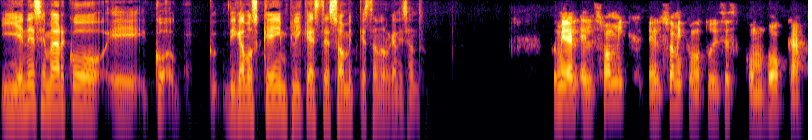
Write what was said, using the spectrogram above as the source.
Y en ese marco, eh, digamos, ¿qué implica este summit que están organizando? Pues mira, el, summit, el summit, como tú dices, convoca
